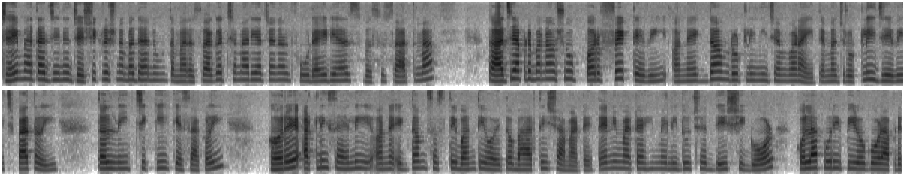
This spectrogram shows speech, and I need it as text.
જય માતાજીને, જય શ્રી કૃષ્ણ બધાનું. તમારું સ્વાગત છે મારી આ ચેનલ ફૂડ આઈડિયાઝ બસો સાતમાં. તો આજે આપણે બનાવશું પરફેક્ટ એવી અને એકદમ રોટલીની જેમ વણાઈ, તેમજ રોટલી જેવી જ પાતળી તલની ચીક્કી કે સાંકળી. ઘરે આટલી સહેલી અને એકદમ સસ્તી બનતી હોય તો બહારથી શા માટે? તેની માટે અહીં મેં લીધું છે દેશી ગોળ કોલ્હાપુરી પીળો ગોળ આપણે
